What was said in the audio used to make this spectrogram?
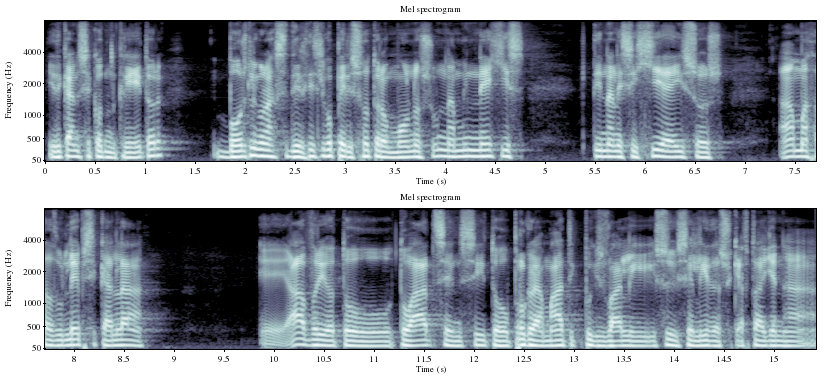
ειδικά αν είσαι content creator. Μπορείς λίγο να συντηρηθείς λίγο περισσότερο μόνος σου, να μην έχεις την ανησυχία ίσως άμα θα δουλέψει καλά ε, αύριο το, το AdSense ή το programmatic που έχεις βάλει στη σελίδα σου και αυτά για να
